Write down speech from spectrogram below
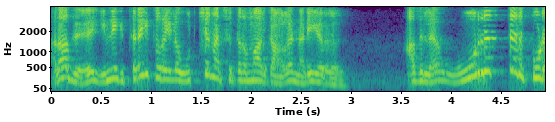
அதாவது இன்னைக்கு திரைத்துறையில உச்ச நட்சத்திரமா இருக்காங்களா நடிகர்கள். அதுல ஒருத்தர் கூட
